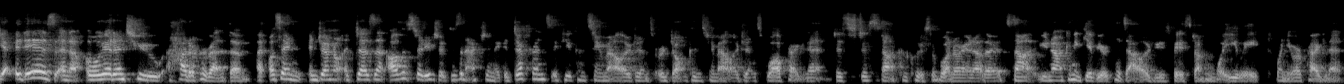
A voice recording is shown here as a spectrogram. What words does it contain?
Yeah, it is. And we'll get into how to prevent them. I'll say in, general, it doesn't, all the studies show it doesn't actually make a difference if you consume allergens or don't consume allergens while pregnant. It's just not conclusive one way or another. It's not, you're not going to give your kids allergies based on what you ate when you were pregnant.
